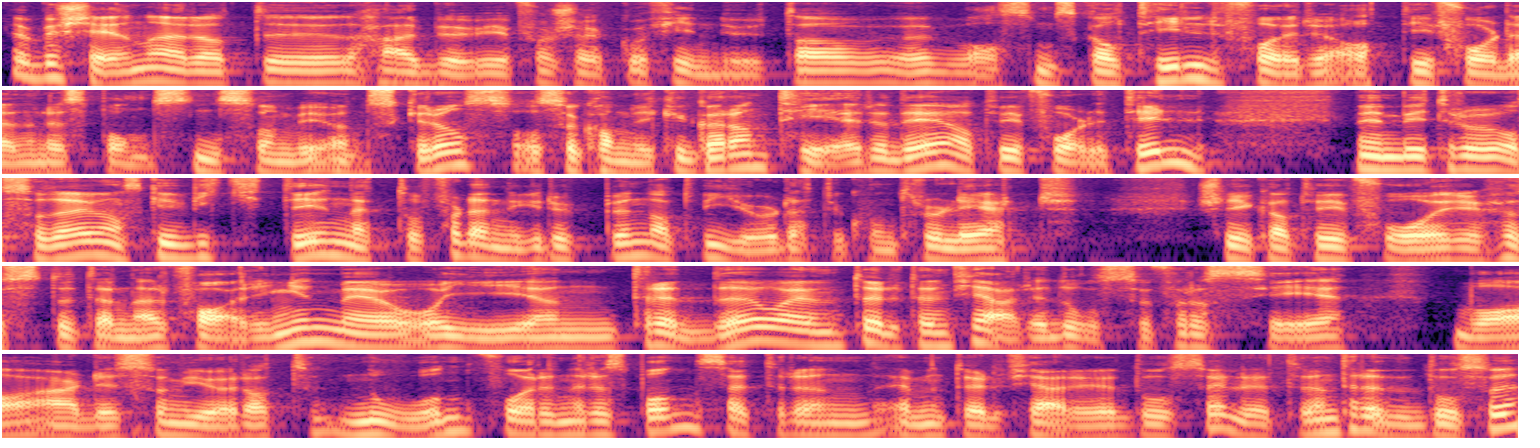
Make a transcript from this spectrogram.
Beskjeden er at uh, her bør vi forsøke å finne ut av uh, hva som skal til for at de får den responsen som vi ønsker oss. Og så kan vi ikke garantere det, at vi får det til. Men vi tror også det er ganske viktig nettopp for denne gruppen at vi gjør dette kontrollert. Slik at vi får høstet den erfaringen med å gi en tredje og eventuelt en fjerde dose for å se hva er det som gjør at noen får en respons etter en eventuell fjerde dose eller etter en tredje dose,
